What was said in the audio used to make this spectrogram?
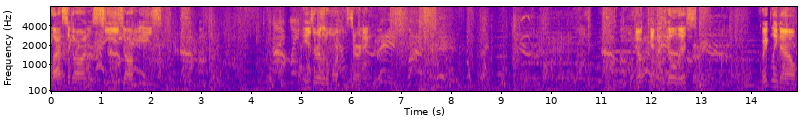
Lacedon sea zombies. These are a little more concerning. You know, can you kill this? Quickly now.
